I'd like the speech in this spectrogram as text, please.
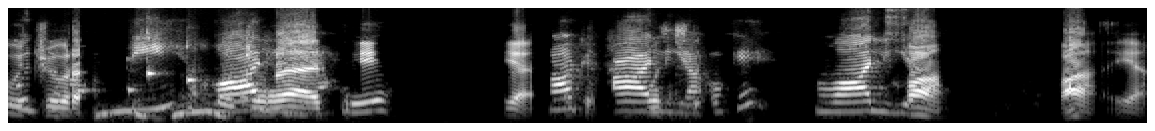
Ujurati Ujurati. Yeah. Not okay. Alia, okay? Walia. Ah, ah, yeah.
